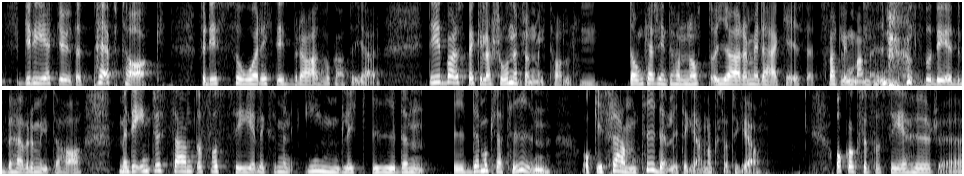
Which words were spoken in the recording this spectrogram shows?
skrek ut ett peptalk. För det är så riktigt bra advokater gör. Det är bara spekulationer från mitt håll. De kanske inte har något att göra med det här caset, Svartling Mannheim, alltså det, det behöver de ju inte ha. Men det är intressant att få se liksom en inblick i, den, i demokratin och i framtiden lite grann också, tycker jag. Och också få se hur eh,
